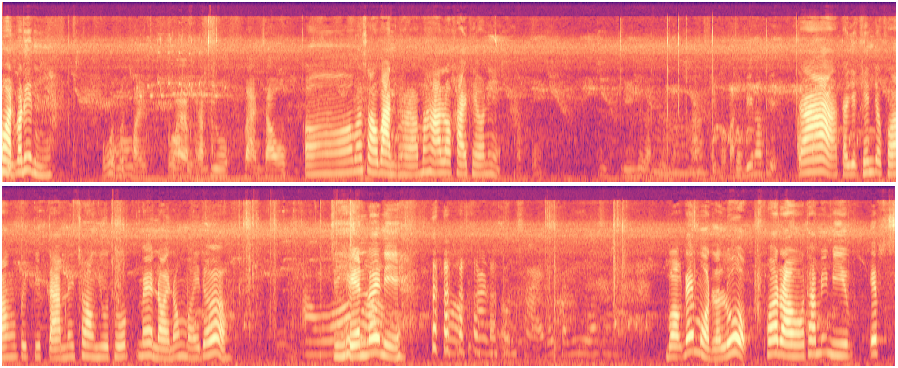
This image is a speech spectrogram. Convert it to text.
หอดวารินนี่มพูดมันไปว่าครับอยู่บ้านเก่าอ๋อ มาเสาบันค่ะมาหาเราขายแถวนี่ครับผมดีขึ้นกันนะกินหมูสวัสดีครับพี่จ้าแต่อยากเห็นเจ้าของไปติดตามในช่อง YouTube แม่หน่อยน้องเหมยเด้อเอาจีเห็นเลยนี่ บอกกันคนขายลอตเตอรี่ว่าจะบอกได้หมดละลูก เพราะเราถ้าไม่มี FC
